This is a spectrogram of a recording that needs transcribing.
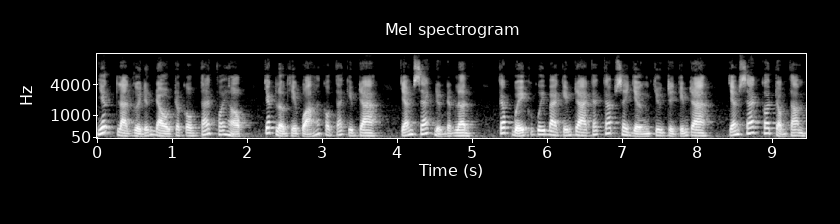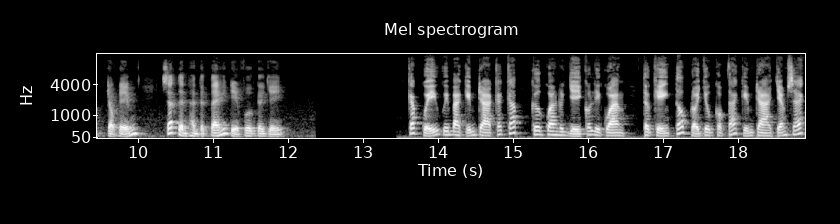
nhất là người đứng đầu trong công tác phối hợp, chất lượng hiệu quả công tác kiểm tra, giám sát được nâng lên. Cấp quỹ của Ủy ban kiểm tra các cấp xây dựng chương trình kiểm tra, giám sát có trọng tâm, trọng điểm, sát tình hình thực tế địa phương đơn vị. Cấp quỹ, ủy ban kiểm tra các cấp, cơ quan đơn vị có liên quan thực hiện tốt nội dung công tác kiểm tra, giám sát,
